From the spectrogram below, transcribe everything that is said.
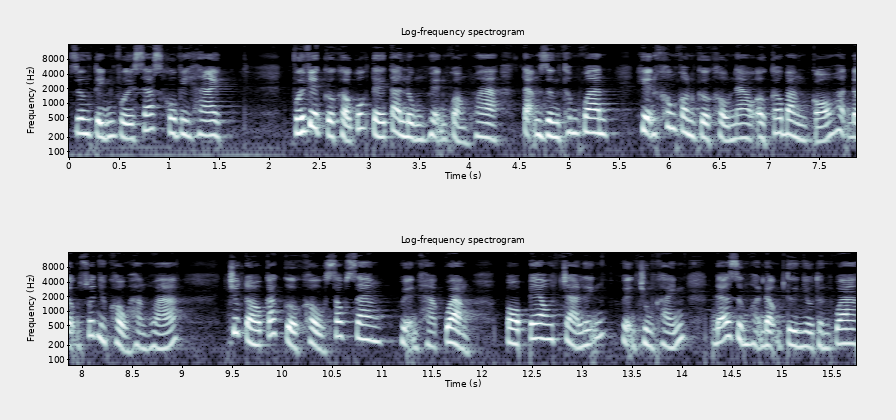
dương tính với SARS-CoV-2. Với việc cửa khẩu quốc tế Tà Lùng, huyện Quảng Hòa tạm dừng thông quan, hiện không còn cửa khẩu nào ở Cao Bằng có hoạt động xuất nhập khẩu hàng hóa. Trước đó, các cửa khẩu Sóc Giang, huyện Hà Quảng, Pò Peo, Trà Lĩnh, huyện Trùng Khánh đã dừng hoạt động từ nhiều tuần qua.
